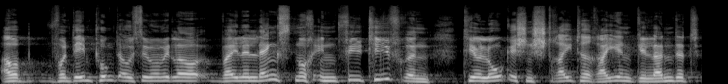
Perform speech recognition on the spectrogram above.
aber von dem Punkt aus sind wir mittlerweile längst noch in viel tieferen theologischen Streitereien gelandet.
